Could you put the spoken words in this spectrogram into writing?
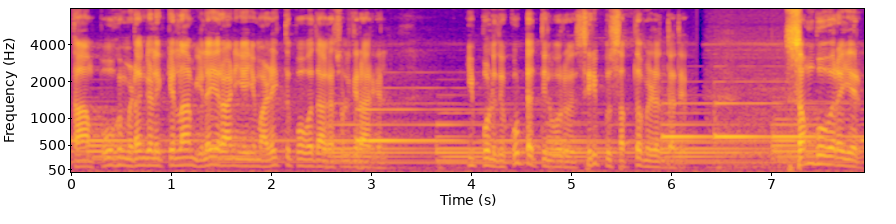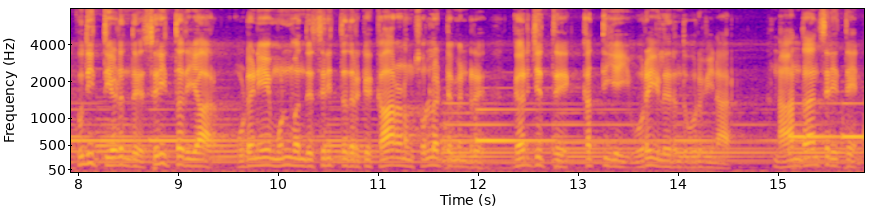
தாம் போகும் இடங்களுக்கெல்லாம் இளையராணியையும் அழைத்து போவதாக சொல்கிறார்கள். இப்பொழுது கூட்டத்தில் ஒரு சிரிப்பு சப்தம் எழுந்தது. சம்புவரையர் குதித்து எழுந்து சிரித்தது யார்? உடனே முன் வந்து சிரித்ததற்கு காரணம் சொல்லட்டும் என்று கர்ஜித்து கத்தியை உரையிலிருந்து உருவினார். நான் தான் சிரித்தேன்.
